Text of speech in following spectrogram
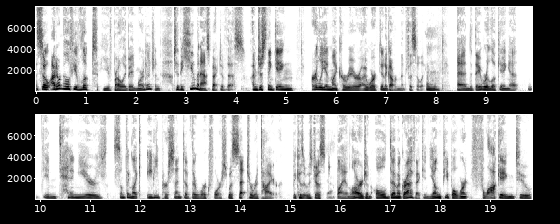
So I don't know if you've looked, you've probably paid more attention to the human aspect of this. I'm just thinking early in my career, I worked in a government facility mm-hmm. and they were looking at in 10 years, something like 80% of their workforce was set to retire because it was just yeah. by and large an old demographic and young people weren't flocking to,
